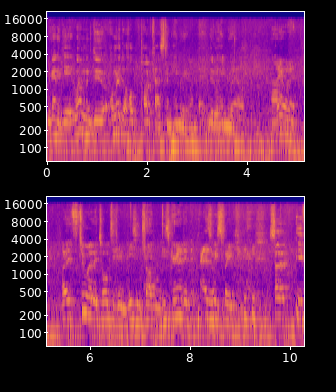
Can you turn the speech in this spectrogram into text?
We're going to get. What I'm going to do, I'm going to do a whole podcast on Henry one day, little Henry. Well, Um, I don't want to. It's too early to talk to him. He's in trouble. He's grounded as we speak. So if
